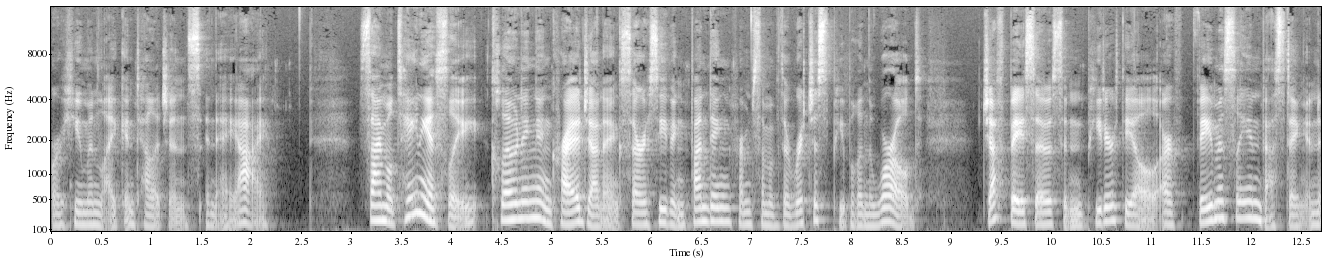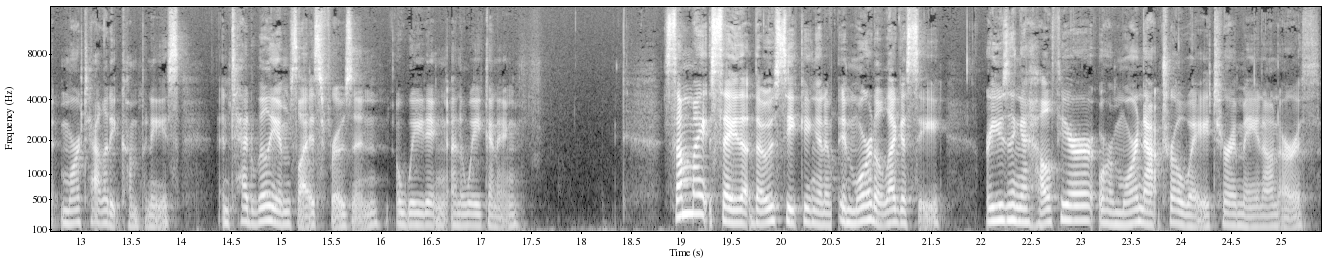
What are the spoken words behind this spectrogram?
or human like intelligence in AI. Simultaneously, cloning and cryogenics are receiving funding from some of the richest people in the world, Jeff Bezos and Peter Thiel are famously investing in mortality companies, and Ted Williams lies frozen, awaiting an awakening. Some might say that those seeking an immortal legacy are using a healthier or more natural way to remain on Earth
